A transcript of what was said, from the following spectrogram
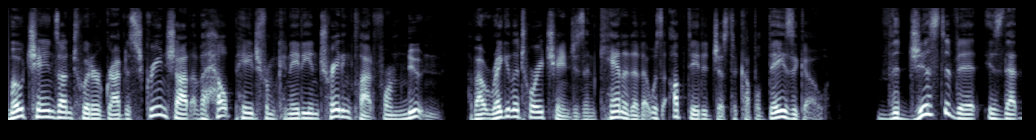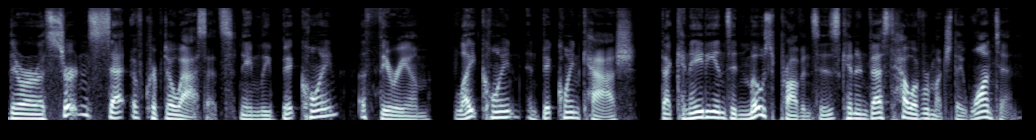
Mo Chains on Twitter grabbed a screenshot of a help page from Canadian trading platform Newton about regulatory changes in Canada that was updated just a couple days ago. The gist of it is that there are a certain set of crypto assets, namely Bitcoin, Ethereum, Litecoin, and Bitcoin Cash, that Canadians in most provinces can invest however much they want in.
